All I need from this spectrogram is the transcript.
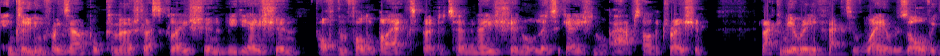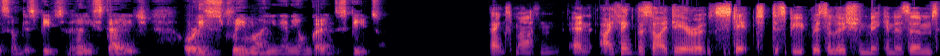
including, for example, commercial escalation and mediation, often followed by expert determination or litigation or perhaps arbitration. That can be a really effective way of resolving some disputes at an early stage, or at least streamlining any ongoing dispute. Thanks, Martin. And I think this idea of stepped dispute resolution mechanisms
